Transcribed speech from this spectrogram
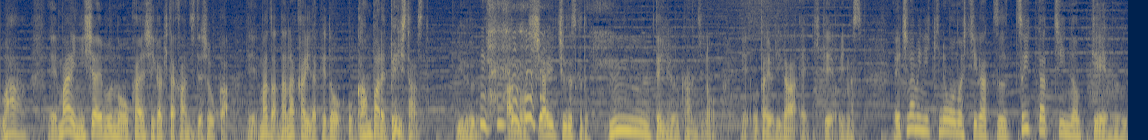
は、えー前2試合分のお返しが来た感じでしょうか、えーまだ7回だけど頑張れベイスターズというあの 試合中ですけどうーんっていう感じの、えーお便りが、えー来ております、えーちなみに昨日の7月1日のゲーム、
